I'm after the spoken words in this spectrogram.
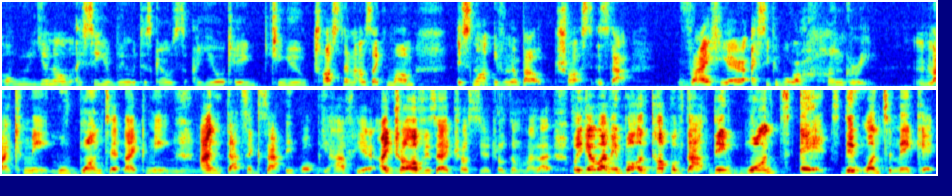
oh, you know, I see you're being with these girls. Are you okay? Can you trust them? I was like, mom, it's not even about trust. It's that right here, I see people who are hungry. Mm-hmm. Like me, who want it like me, mm. and that's exactly what we have here. I try, mm. obviously, I trust you, I trust them with my life, but you get what I mean. But on top of that, they want it, they want to make it.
